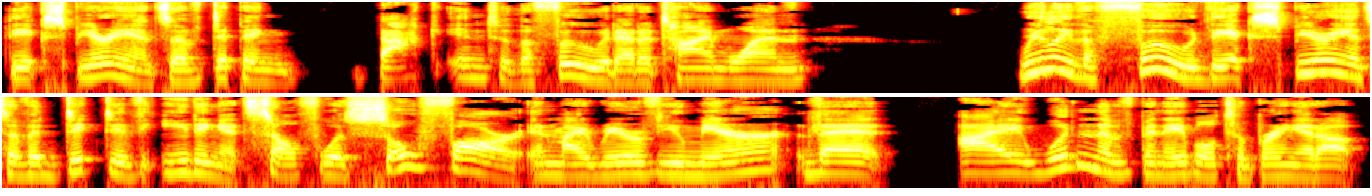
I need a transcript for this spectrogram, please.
the experience of dipping back into the food at a time when really the food, the experience of addictive eating itself was so far in my rearview mirror that I wouldn't have been able to bring it up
